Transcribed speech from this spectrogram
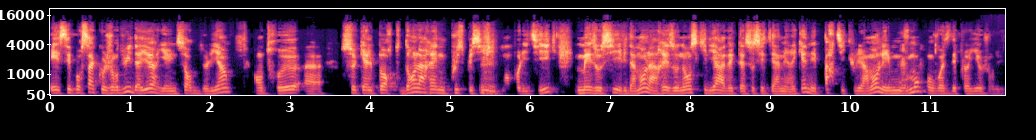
Et c'est pour ça qu'aujourd'hui, d'ailleurs, il y a une sorte de lien entre euh, ce qu'elle porte dans l'arène plus spécifiquement mmh. politique, mais aussi évidemment la résonance qu'il y a avec la société américaine et particulièrement les mouvements qu'on voit se déployer aujourd'hui.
